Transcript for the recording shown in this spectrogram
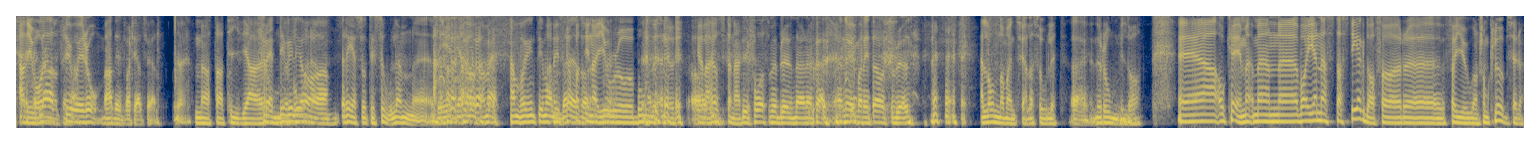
Hade ju varit Lazio i Rom hade inte varit helt fel. Möta tidiga Freddy vill ju ha resor till solen. Det han med. Han var ju inte i Han har skaffat så- sina eurobonus nu hela hösten. Här. Det är få som är brunare än själv. Nu är man inte alls så brun. London var inte så jävla soligt. Nej. Rom vill du ha. Eh, Okej, men, men eh, vad är nästa steg då för, eh, för Djurgården som klubb, ser du?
